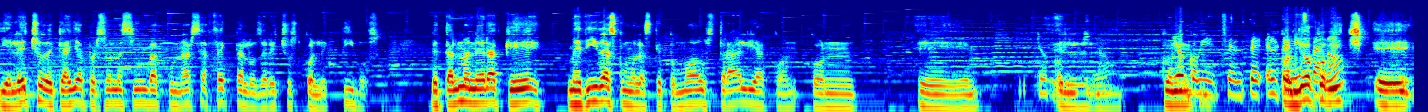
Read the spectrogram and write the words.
Y el hecho de que haya personas sin vacunarse afecta a los derechos colectivos, de tal manera que medidas como las que tomó Australia con, con eh, el, con, Djokovic, eh,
